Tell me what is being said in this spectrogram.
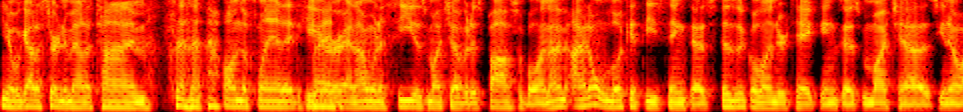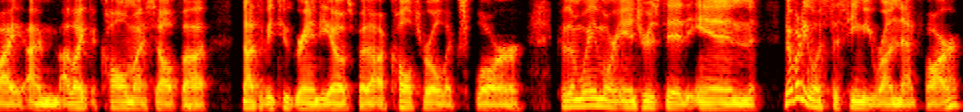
you know, we got a certain amount of time on the planet here, Right. and I want to see as much of it as possible. And I, I don't look at these things as physical undertakings as much as, you know, I, I'm, I like to call myself a, not to be too grandiose, but a cultural explorer because I'm way more interested in. Nobody wants to see me run that far.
